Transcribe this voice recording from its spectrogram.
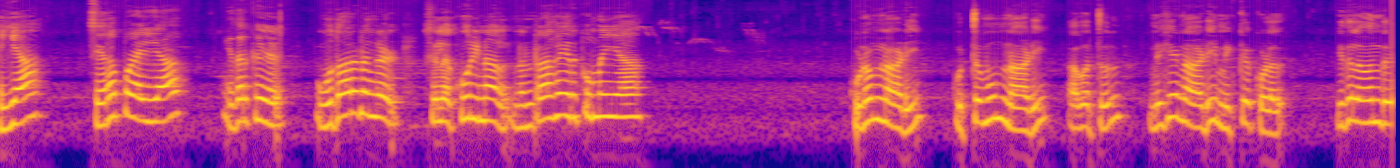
ஐயா சிறப்பு ஐயா இதற்கு உதாரணங்கள் சில கூறினால் நன்றாக இருக்கும் ஐயா. குணம் நாடி குற்றமும் நாடி அவற்றுள் மிக நாடி மிக்க குழல். இதில் வந்து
